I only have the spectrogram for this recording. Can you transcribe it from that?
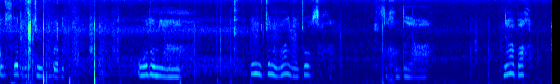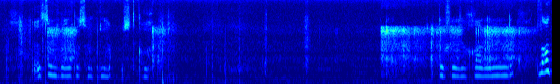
Buluşlar için bana. Oğlum ya. Benim canım hala çok sıkı. Sıkıldı ya. Ne bak. Son banka soygunu yapmıştık ama. Dur şöyle kahvenin önünde. Lan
